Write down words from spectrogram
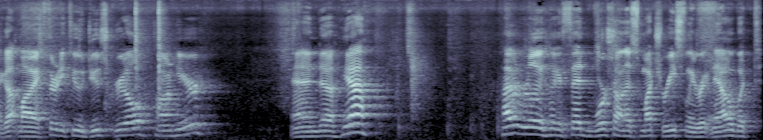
I got my 32 deuce grill on here. And uh, yeah, haven't really, like I said, worked on this much recently right now, but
